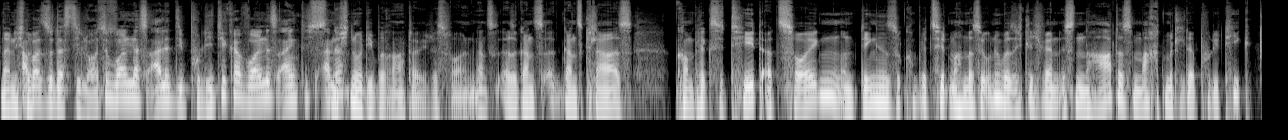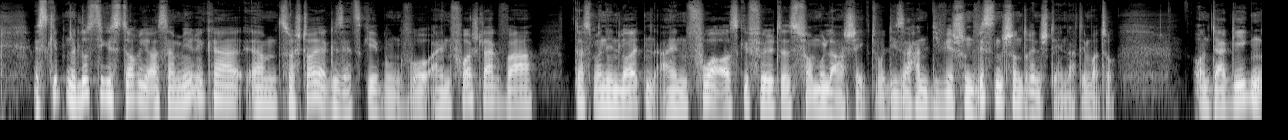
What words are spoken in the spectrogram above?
Nein, Aber nur, so, dass die Leute wollen das alle, die Politiker wollen es eigentlich alle. nicht nur die Berater, die das wollen. Ganz, also ganz, ganz klar ist, Komplexität erzeugen und Dinge so kompliziert machen, dass sie unübersichtlich werden, ist ein hartes Machtmittel der Politik. Es gibt eine lustige Story aus Amerika ähm, zur Steuergesetzgebung, wo ein Vorschlag war, dass man den Leuten ein vorausgefülltes Formular schickt, wo die Sachen, die wir schon wissen, schon drinstehen, nach dem Motto. Und dagegen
